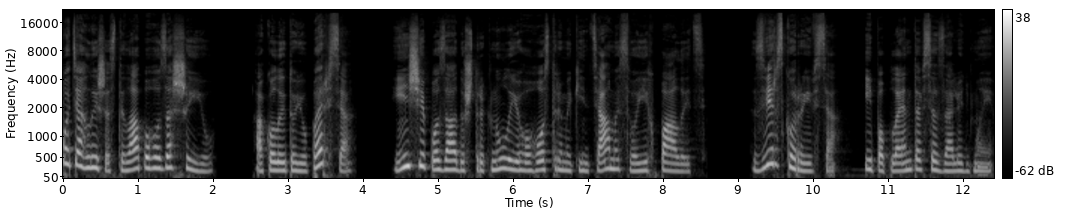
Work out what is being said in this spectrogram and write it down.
потягли шестилапого за шию, а коли той уперся, інші позаду штрикнули його гострими кінцями своїх палиць. Звір скорився і поплентався за людьми.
